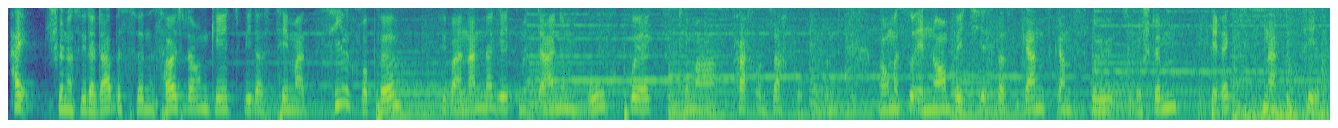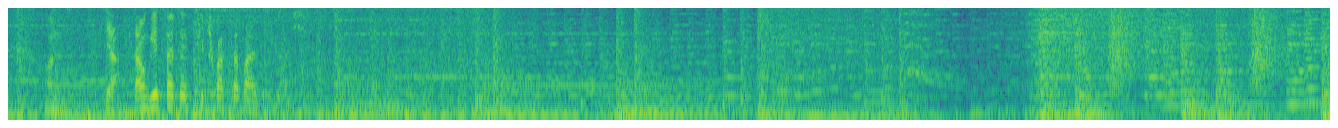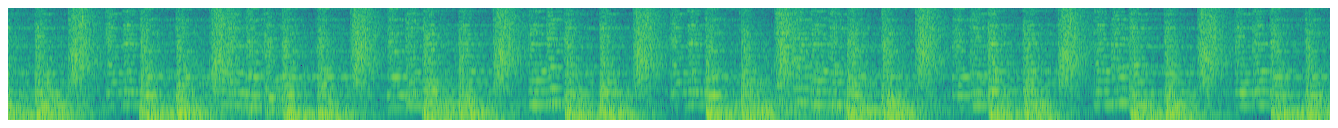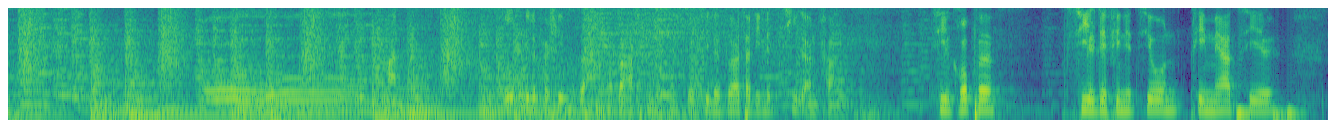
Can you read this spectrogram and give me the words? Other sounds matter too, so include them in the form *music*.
Hi, schön, dass du wieder da bist, wenn es heute darum geht, wie das Thema Zielgruppe übereinander geht mit deinem Buchprojekt zum Thema Fach- und Sachbuch und warum es so enorm wichtig ist, das ganz, ganz früh zu bestimmen, direkt nach dem Ziel. Und ja, darum geht es heute. Viel Spaß dabei, bis gleich. Viele Wörter, die mit Ziel anfangen. Zielgruppe, Zieldefinition, Primärziel,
